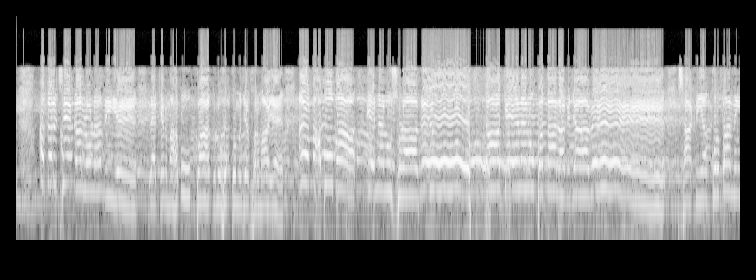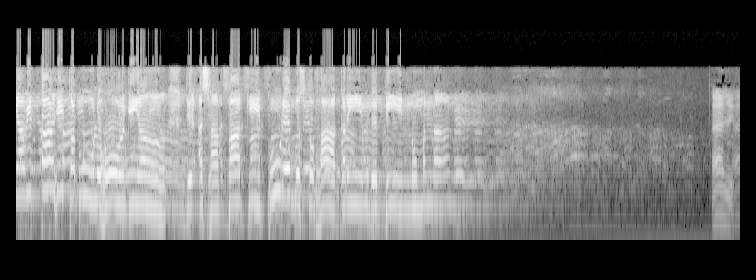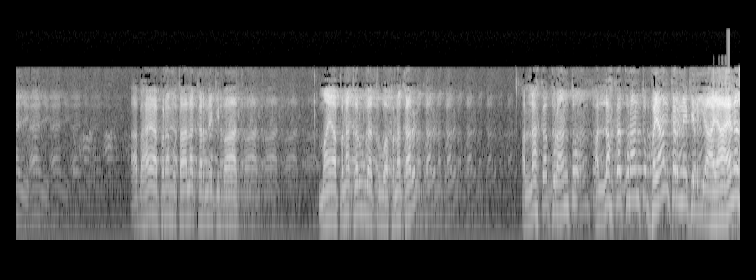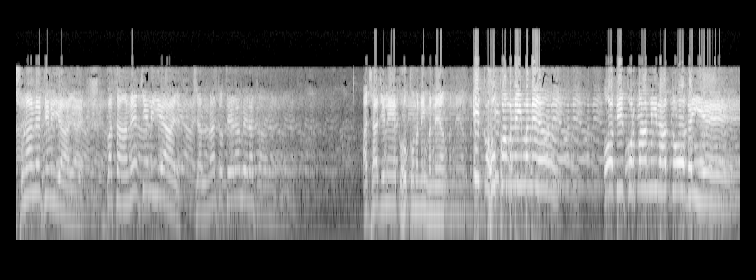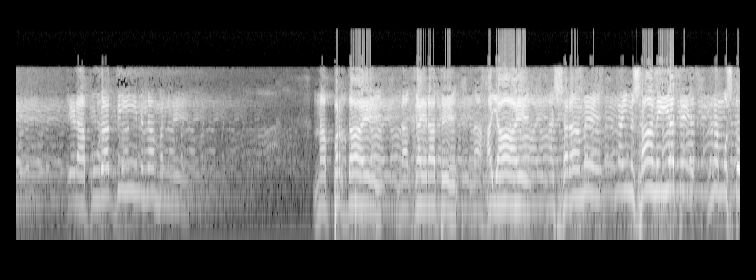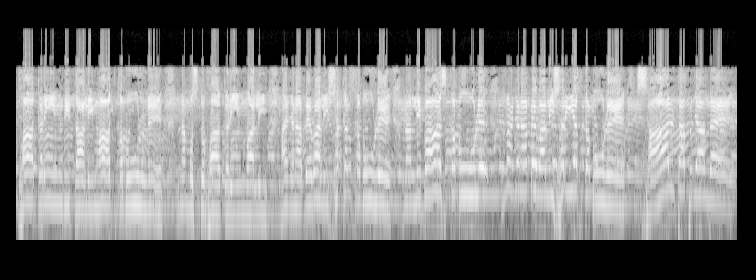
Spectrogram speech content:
اگر سے گل انہاں دی ہے لیکن محبوب پاک نو حکم جے فرمایا اے محبوبا انہاں نو سنا دیو تاکہ انہاں نو پتہ لگ جاوے ساڈیاں قربانیاں بھی تا ہی قبول ہون گیاں جے اساں باقی پورے مصطفی کریم دے دین نو منا ہاں جی۔ اب ہے اپنا مطالعہ کرنے کی بات۔ میں اپنا کروں گا، تو اپنا کر۔ اللہ کا قرآن تو، اللہ کا قرآن تو بیان کرنے کے لیے آیا ہے نا سنانے کے لیے آیا ہے، بتانے کے لیے آیا چلنا تو تیرا میرا کام ہے۔ اچھا جنہیں ایک حکم نہیں منیا۔ ایک حکم نہیں منیا۔ وہ قربانی رد ہو گئی ہے۔ جڑا پورا دین نہ منے۔ نہ پردہ ہے، نہ غیرت نہ حیا نہ شرم نہ انسانیت نہ مستفا کریم دی تعلیمات قبول نے، نہ مستفا کریم والی ہاں جناب والی شکل قبول ہے، نہ لباس قبول ہے، نہ جناب والی شریعت قبول ہے۔ سال ٹپ ہے۔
